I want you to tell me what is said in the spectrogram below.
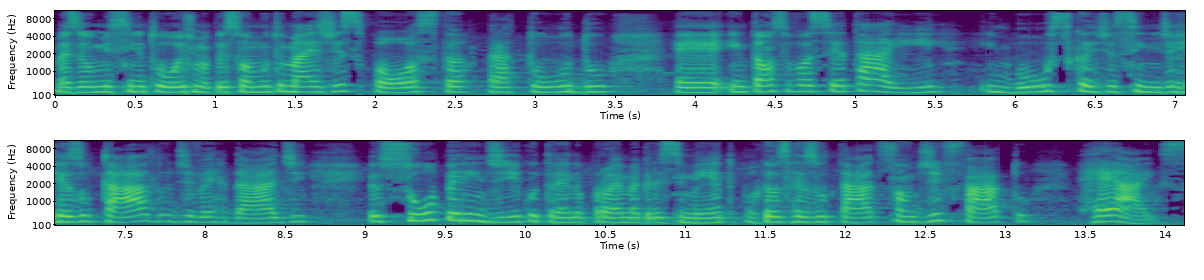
mas eu me sinto hoje uma pessoa muito mais disposta para tudo. É, então, se você está aí em busca de, assim, de resultado de verdade, eu super indico o treino pró emagrecimento, porque os resultados são de fato reais.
